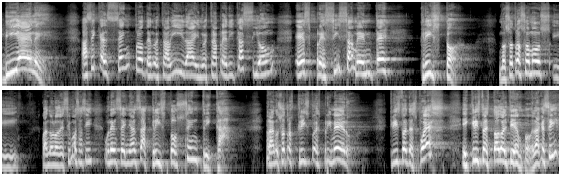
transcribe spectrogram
viene. Así que el centro de nuestra vida y nuestra predicación es precisamente Cristo. Nosotros somos, y cuando lo decimos así, una enseñanza cristocéntrica. Para nosotros Cristo es primero, Cristo es después y Cristo es todo el tiempo, ¿verdad que sí?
